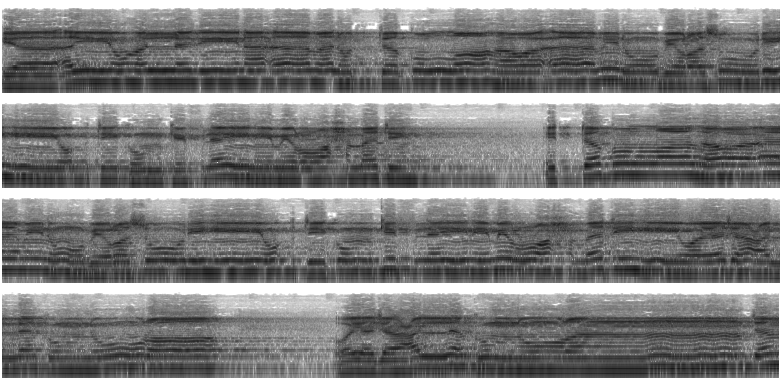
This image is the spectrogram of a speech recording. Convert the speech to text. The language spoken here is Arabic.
يا أيها الذين آمنوا اتقوا الله وآمنوا برسوله يؤتكم كفلين من رحمته. اتقوا الله وآمنوا برسوله يؤتكم كفلين من رحمته ويجعل لكم نورا ويجعل لكم نورا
